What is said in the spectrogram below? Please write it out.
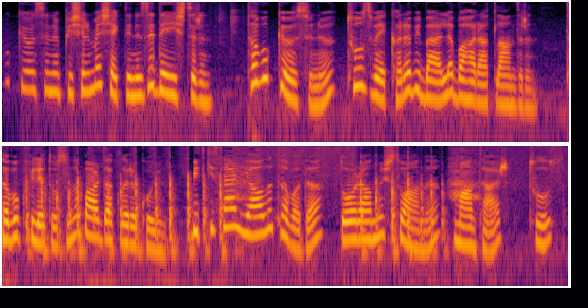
Tavuk göğsünü pişirme şeklinizi değiştirin. Tavuk göğsünü tuz ve karabiberle baharatlandırın. Tavuk filetosunu bardaklara koyun. Bitkisel yağlı tavada doğranmış soğanı, mantar, tuz,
